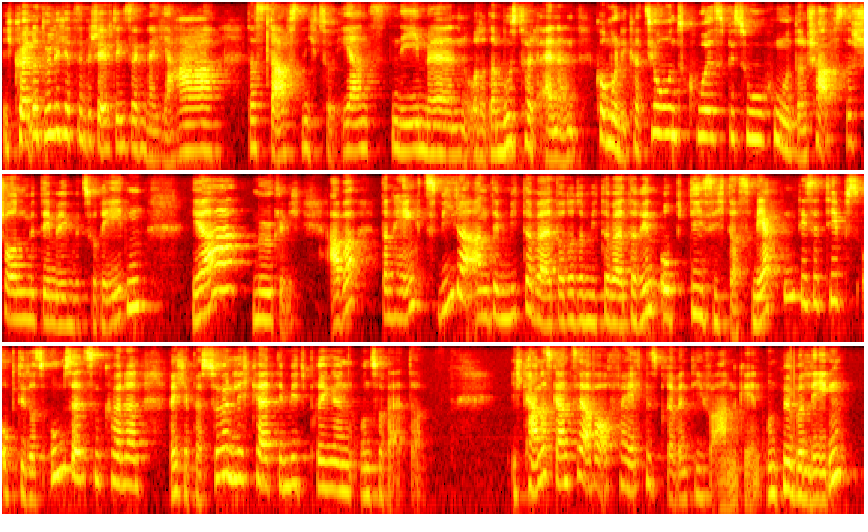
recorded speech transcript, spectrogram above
Ich könnte natürlich jetzt den Beschäftigten sagen, na ja, das darfst nicht so ernst nehmen oder da musst halt einen Kommunikationskurs besuchen und dann schaffst du es schon, mit dem irgendwie zu reden. Ja, möglich. Aber dann hängt es wieder an dem Mitarbeiter oder der Mitarbeiterin, ob die sich das merken, diese Tipps, ob die das umsetzen können, welche Persönlichkeit die mitbringen und so weiter. Ich kann das Ganze aber auch verhältnispräventiv angehen und mir überlegen,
